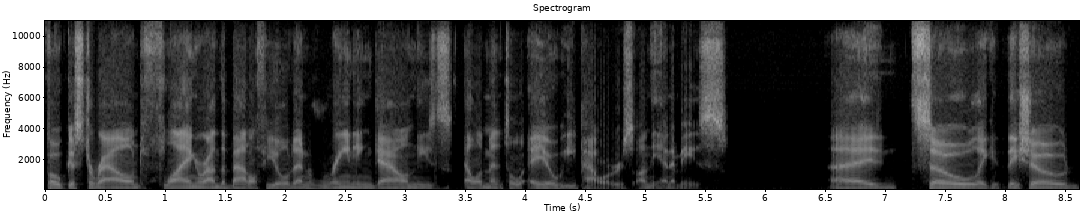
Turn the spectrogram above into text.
focused around flying around the battlefield and raining down these elemental aoe powers on the enemies uh, so like they showed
